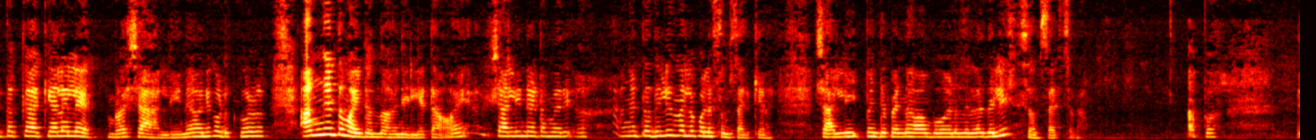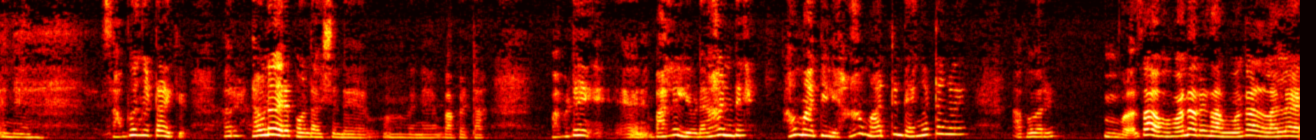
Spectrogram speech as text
ഇതൊക്കെ ആക്കിയാലല്ലേ? നമ്മളെ ശാലിനെ അവന് കൊടുക്കുള്ളൂ. അങ്ങനത്തെ മൈൻഡൊന്നും അവനില്ല കേട്ടോ. അവൻ ശാലിന്റെ ഏട്ടന്മാര് അങ്ങനത്തെ ഇതിൽ നല്ലപോലെ സംസാരിക്കാണ്. ശാലിനി ഇപ്പൊ എന്റെ പെണ്ണാവാൻ പോവാണെന്നുള്ളതിൽ സംസാരിച്ചതാ. അപ്പോൾ പിന്നെ സംഭവം കേട്ടായിരിക്കും അവർ ടൗണ് വരെ പോകേണ്ട ആവശ്യമുണ്ട് പിന്നെ ബാബേട്ട. അവിടെ ബാലല്ലേ ഇവിടെ? ആ ഉണ്ട്. ആ മാറ്റില്ലേ? ആ മാറ്റണ്ട? എങ്ങട്ടങ്ങളെ അപ്പോൾ പറയും നമ്മളെ അറിയാം അമ്മ കള്ളല്ലേ?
